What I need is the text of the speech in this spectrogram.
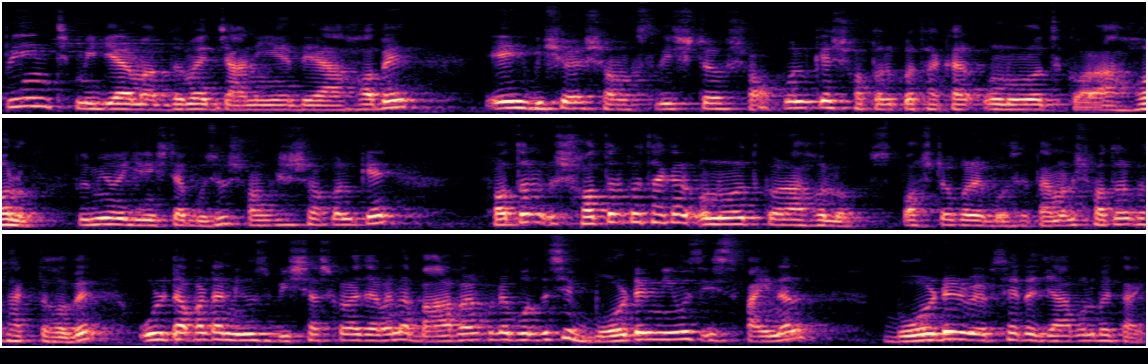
প্রিন্ট মিডিয়ার মাধ্যমে জানিয়ে দেয়া হবে। এই বিষয়ে সংশ্লিষ্ট সকলকে সতর্ক থাকার অনুরোধ করা হলো। তুমি ওই জিনিসটা বুঝো, সংশ্লিষ্ট সকলকে সতর্ক সতর্ক থাকার অনুরোধ করা হলো, স্পষ্ট করে বসে তার মানে সতর্ক থাকতে হবে। উল্টাপাল্টা নিউজ বিশ্বাস করা যাবে না। বারবার করে বলতেছি, বোর্ডের নিউজ ইজ ফাইনাল বোর্ডের ওয়েবসাইটে যা বলবে তাই।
